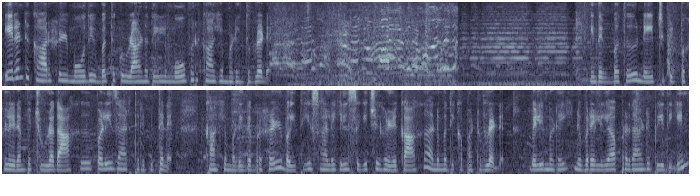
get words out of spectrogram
இரண்டு கார்கள் மோதி விபத்துக்குள்ளானதில் மூவர் காயமடைந்துள்ளனர். இந்த விபத்து நேற்று பிற்பகல் இடம்பெற்றுள்ளதாக போலீசார் தெரிவித்தனர். காயமடைந்தவர்கள் வைத்தியசாலையில் சிகிச்சைகளுக்காக அனுமதிக்கப்பட்டுள்ளனர். வெளிமடை நுவரெலியா பிரதான வீதியின்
